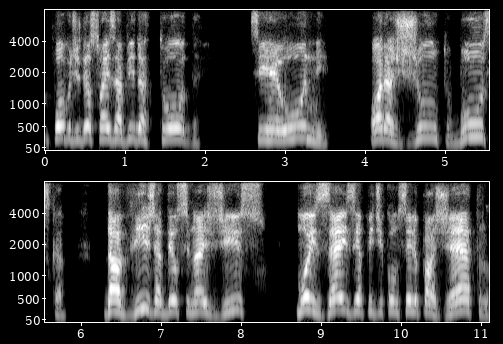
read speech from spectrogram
o povo de Deus faz a vida toda, se reúne, ora junto, busca. Davi já deu sinais disso. Moisés ia pedir conselho para Jetro.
